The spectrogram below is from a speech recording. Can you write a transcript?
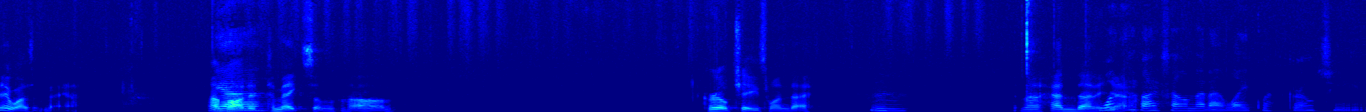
it wasn't bad. I bought it to make some um, grilled cheese one day, mm. and I hadn't done it What yet. What have I found that I like with grilled cheese?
